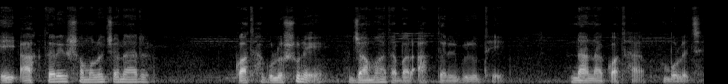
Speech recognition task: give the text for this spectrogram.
এই আক্তারের সমালোচনার কথাগুলো শুনে জামাত আবার আক্তারের বিরুদ্ধে নানা কথা বলেছে।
